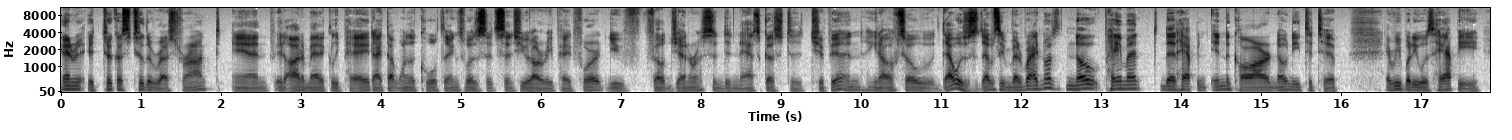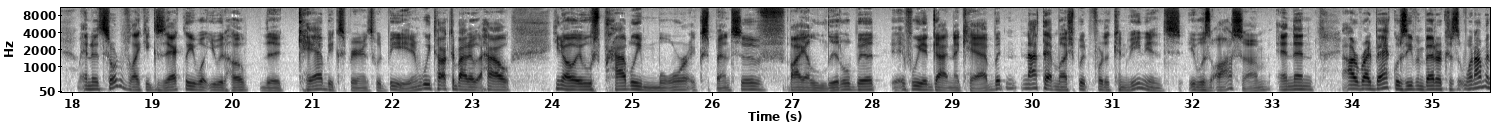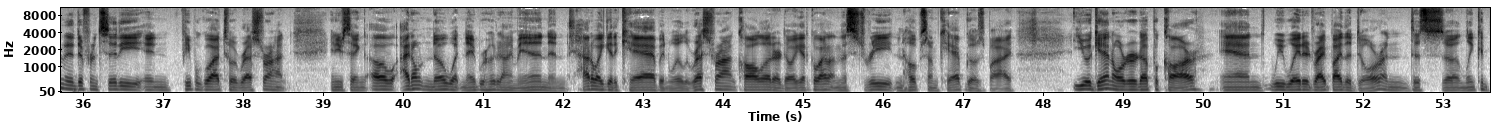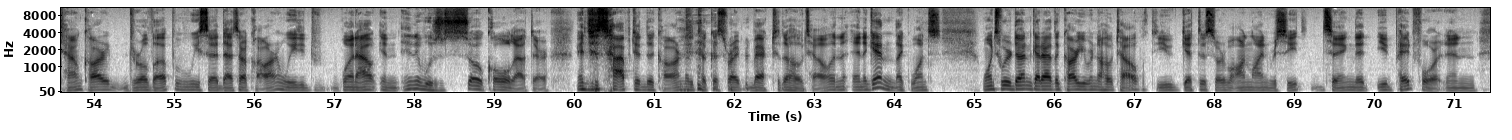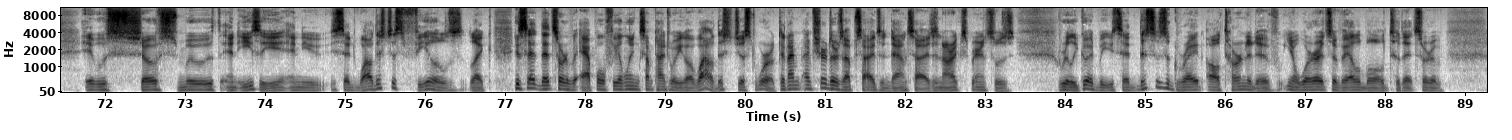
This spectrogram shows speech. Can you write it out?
And it took us to the restaurant and it automatically paid. I thought one of the cool things was that since you had already paid for it, you felt generous and didn't ask us to chip in, you know. So that was that was even better. But I noticed no payment that happened in the car, no need to tip. Everybody was happy. And it's sort of like exactly what you would hope the cab experience would be. And we talked about how you know, it was probably more expensive by a little bit if we had gotten a cab, but not that much. But for the convenience, it was awesome. And then our ride back was even better because when I'm in a different city and people go out to a restaurant, and you're saying, "Oh, I don't know what neighborhood I'm in, and how do I get a cab? And will the restaurant call it, or do I got to go out on the street and hope some cab goes by?" You again ordered up a car and we waited right by the door and this uh, lincoln town car drove up and we said that's our car and we went out and, and it was so cold out there and just hopped in the car and they took us right back to the hotel and, and again like once once we were done got out of the car you were in the hotel you get this sort of online receipt saying that you'd paid for it and it was so smooth and easy and you said wow this just feels like you said that sort of apple feeling sometimes where you go, wow, this just worked. And I'm, I'm sure there's upsides and downsides. And our experience was really good. But you said this is a great alternative, you know, where it's available to that sort of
